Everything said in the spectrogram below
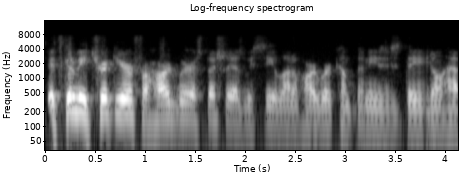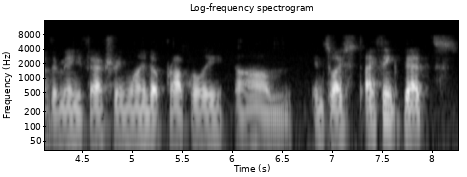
it's going to be trickier for hardware, especially as we see a lot of hardware companies they don't have their manufacturing lined up properly, um, and so I, I think that's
